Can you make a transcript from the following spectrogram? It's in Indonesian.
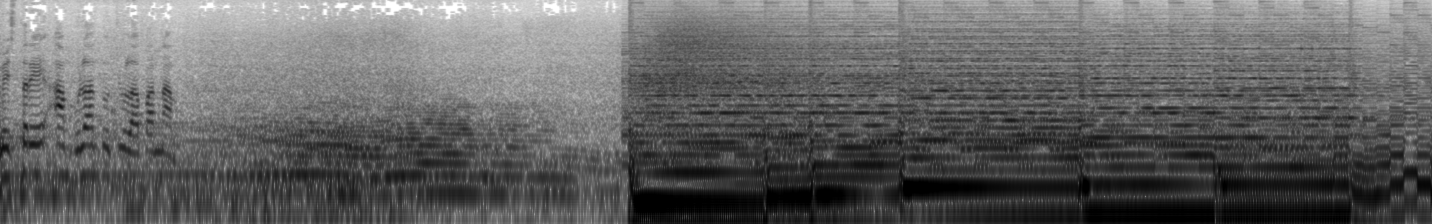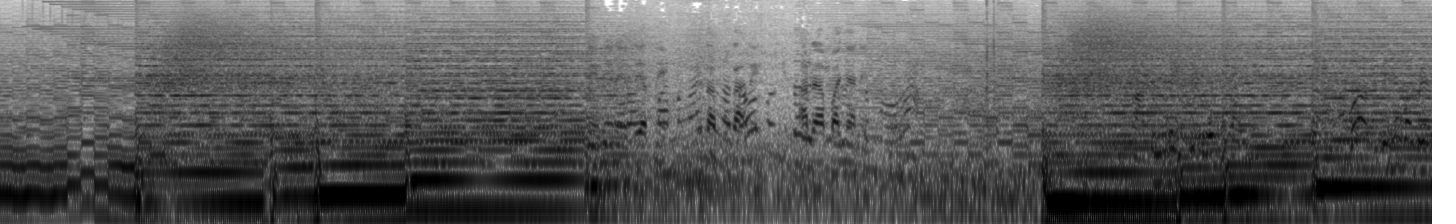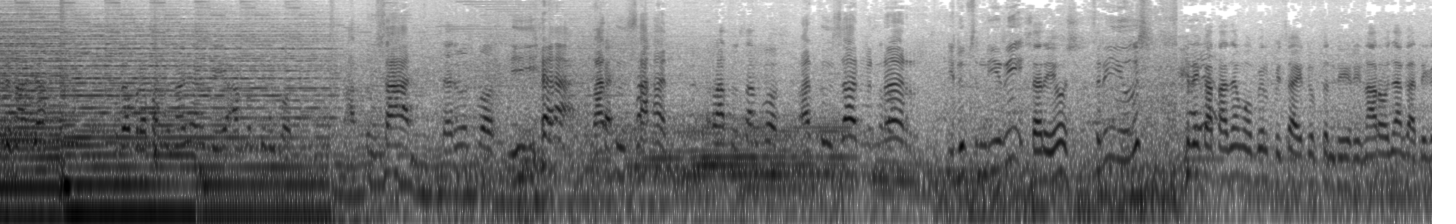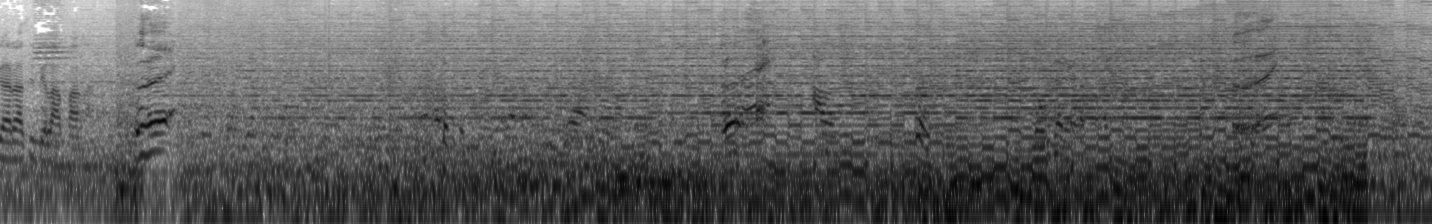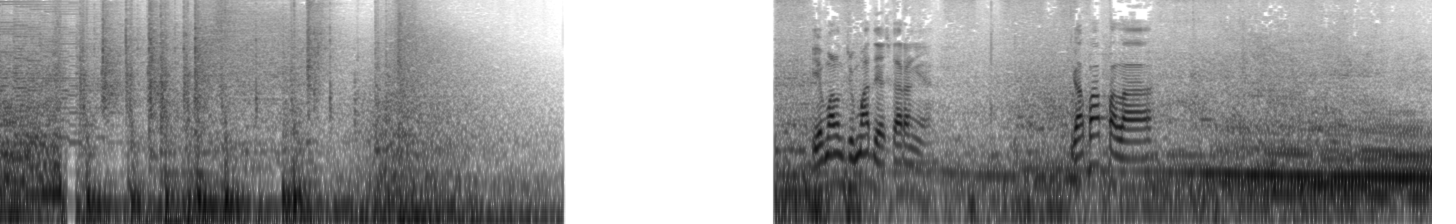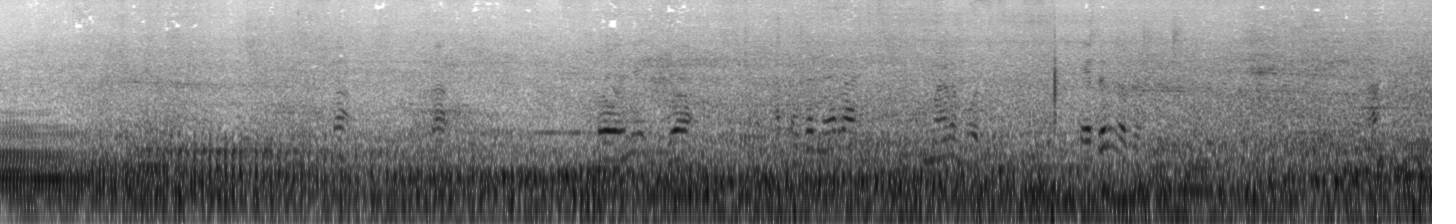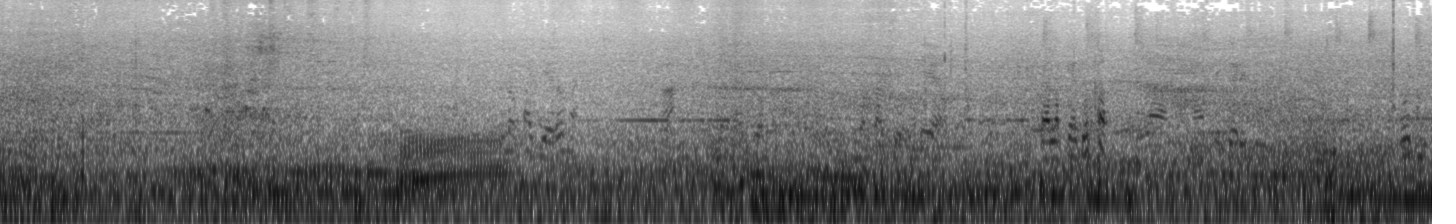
Misteri Ambulan 786 Nih, nih, nih, lihat nih. Kita buka. Ada apanya nih? Ratusan. Serius, Bos? Iya, ratusan. Ratusan, Bos. Ratusan bener. Hidup sendiri. Serius? Serius? Ini katanya mobil bisa hidup sendiri, naruhnya nggak di garasi di lapangan. Ya malam Jumat ya sekarang ya. Nggak apa-apa lah. Bawahnya juga atasnya merah. Bos? Keder nggak bos? Velgnya doang. Nanti dari sini. Oh, di-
